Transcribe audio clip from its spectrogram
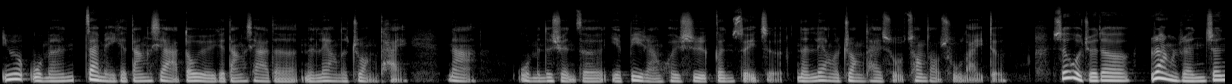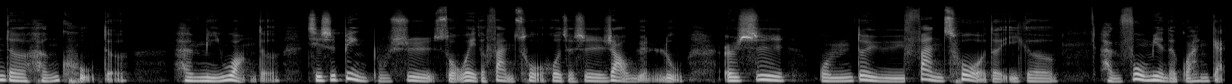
因为我们在每一个当下都有一个当下的能量的状态，那我们的选择也必然会是跟随着能量的状态所创造出来的。所以，我觉得让人真的很苦的、很迷惘的，其实并不是所谓的犯错或者是绕远路，而是我们对于犯错的一个很负面的观感。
